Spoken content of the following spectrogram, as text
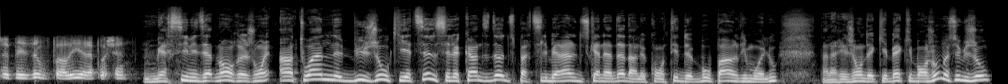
C'est un plaisir de vous parler. À la prochaine. Merci. Immédiatement, on rejoint Antoine Bugeaud. Qui est-il? C'est le candidat du Parti libéral du Canada dans le comté de Beauport-Limoilou, dans la région de Québec. bonjour, Monsieur Bugeaud.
